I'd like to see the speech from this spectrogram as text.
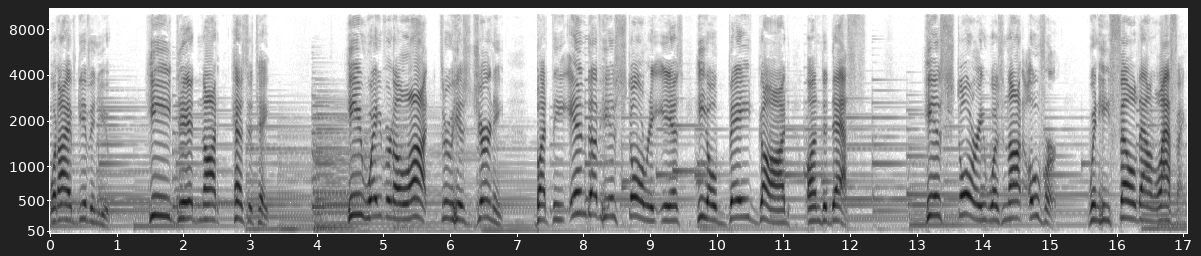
what I have given you, he did not hesitate. He wavered a lot through his journey but the end of his story is he obeyed God unto death. His story was not over when he fell down laughing.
